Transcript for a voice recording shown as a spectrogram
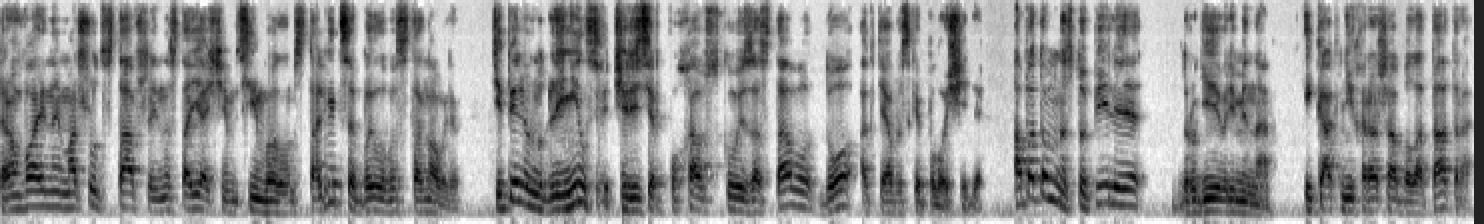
трамвайный маршрут, ставший настоящим символом столицы, был восстановлен. Теперь он удлинился через Серпуховскую заставу до Октябрьской площади. А потом наступили другие времена. И как ни хороша была Татра,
